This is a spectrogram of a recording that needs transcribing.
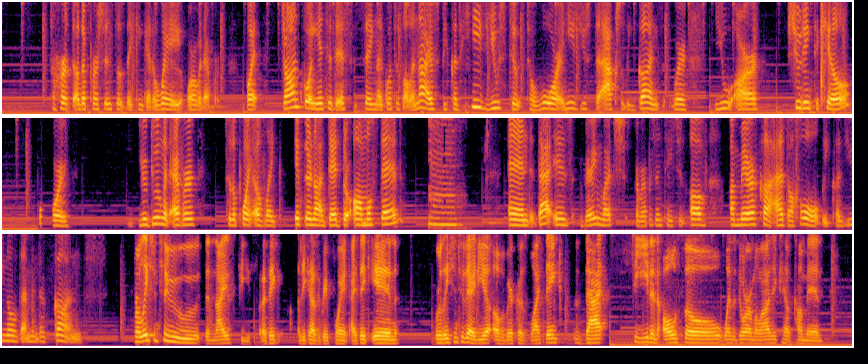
to hurt the other person so they can get away or whatever. But John's going into this saying like what's with all the knives because he's used to to war and he's used to actually guns where you are shooting to kill or you're doing whatever to the point of like if they're not dead they're almost dead mm. and that is very much a representation of america as a whole because you know them and their guns in relation to the knives piece i think Anika has a great point i think in relation to the idea of america as well i think that scene and also when the dora milaje come in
